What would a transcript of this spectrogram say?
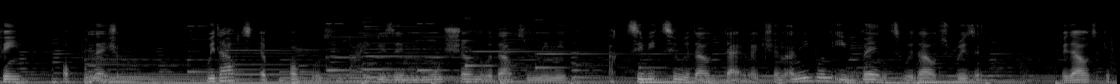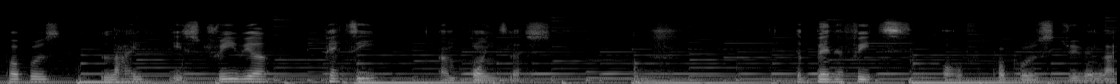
fame, or pleasure. Without a purpose, life is a motion without meaning, activity without direction, and even events without reason. Without a purpose, life is trivial, petty, and pointless. The benefits of purpose driven life.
